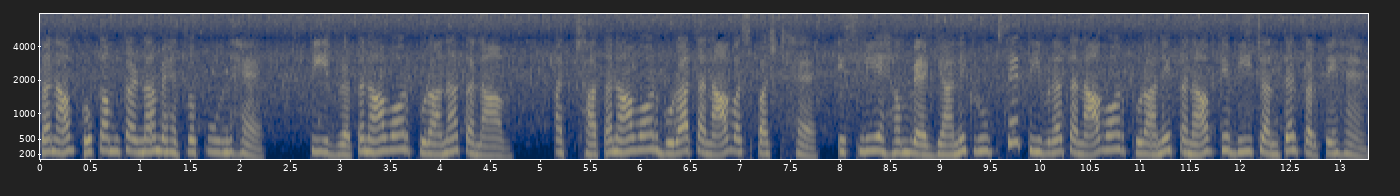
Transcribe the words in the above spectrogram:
तनाव को कम करना महत्वपूर्ण है। तीव्र तनाव और पुराना तनाव। अच्छा तनाव और बुरा तनाव स्पष्ट है, इसलिए हम वैज्ञानिक रूप से तीव्र तनाव और पुराने तनाव के बीच अंतर करते हैं।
